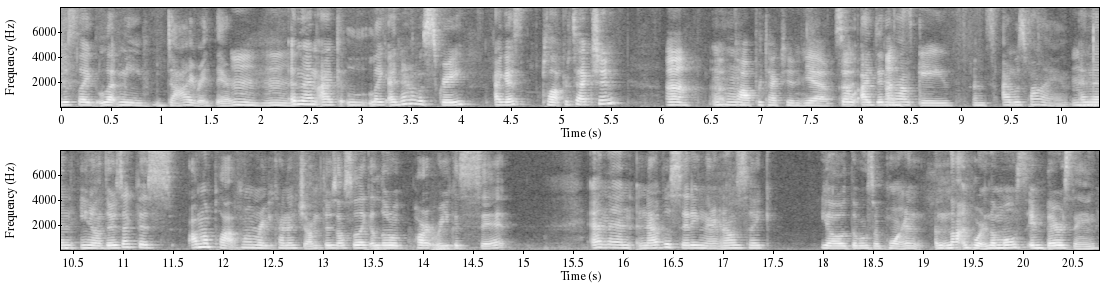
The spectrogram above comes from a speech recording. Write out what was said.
just like let me die right there mm-hmm. and then I like I didn't have a scrape I guess plot protection Uh, uh, paw protection, yeah. So Uh, I didn't have- unscathed. unscathed. I was fine. And then, you know, there's like this on the platform where you kind of jump, there's also like a little part where you could sit. And then Nev was sitting there and I was like, yo, the most important, not important, the most embarrassing,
